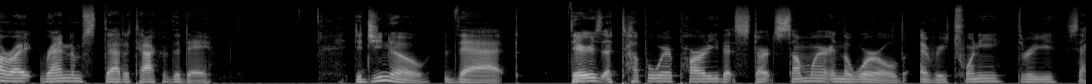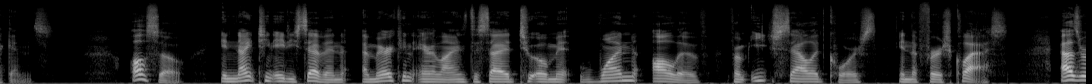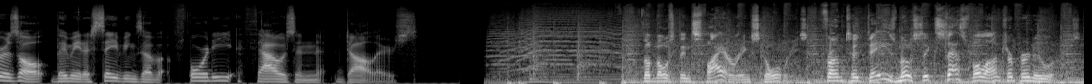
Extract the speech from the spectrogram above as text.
All right, random stat attack of the day. Did you know that there's a Tupperware party that starts somewhere in the world every 23 seconds? Also, in 1987, American Airlines decided to omit one olive from each salad course in the first class. As a result, they made a savings of $40,000. The most inspiring stories from today's most successful entrepreneurs.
